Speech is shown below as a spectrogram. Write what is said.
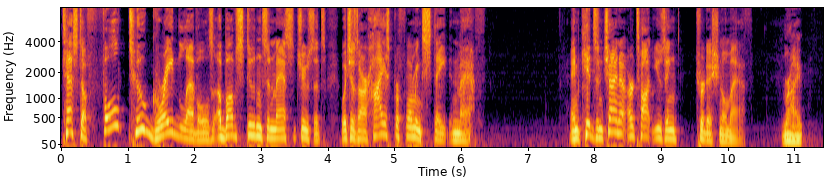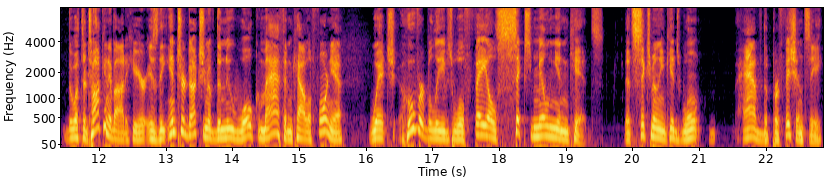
test a full two grade levels above students in Massachusetts, which is our highest performing state in math. And kids in China are taught using traditional math. Right. What they're talking about here is the introduction of the new woke math in California, which Hoover believes will fail 6 million kids. That 6 million kids won't have the proficiency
